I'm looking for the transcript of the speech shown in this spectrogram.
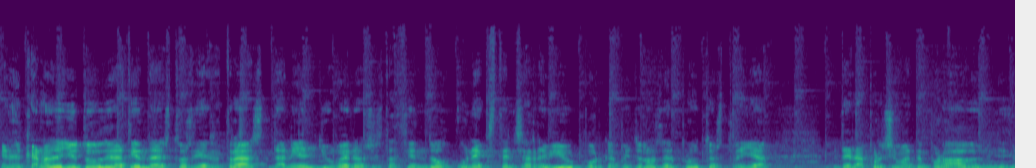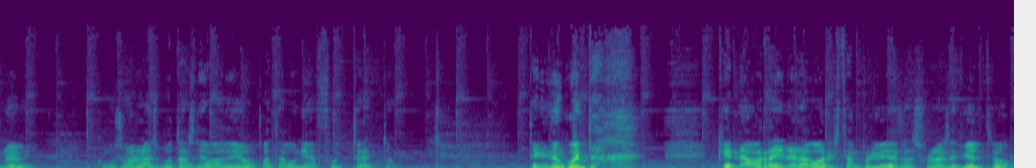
En el canal de YouTube de la tienda, estos días atrás, Daniel Yugueros está haciendo una extensa review por capítulos del producto estrella de la próxima temporada 2019, como son las botas de badeo Patagonia Food Tractor. Teniendo en cuenta que en Navarra y en Aragón están prohibidas las suelas de fieltro,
